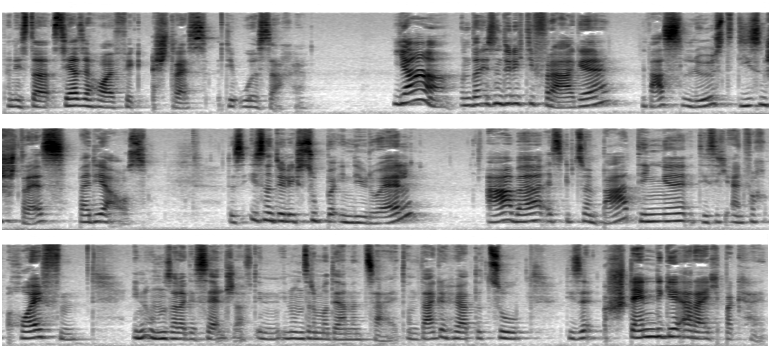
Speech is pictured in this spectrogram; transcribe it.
dann ist da sehr, sehr häufig Stress die Ursache. Ja, und dann ist natürlich die Frage, was löst diesen Stress bei dir aus? Das ist natürlich super individuell aber es gibt so ein paar Dinge, die sich einfach häufen in unserer Gesellschaft, in, in unserer modernen Zeit. Und da gehört dazu diese ständige Erreichbarkeit.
